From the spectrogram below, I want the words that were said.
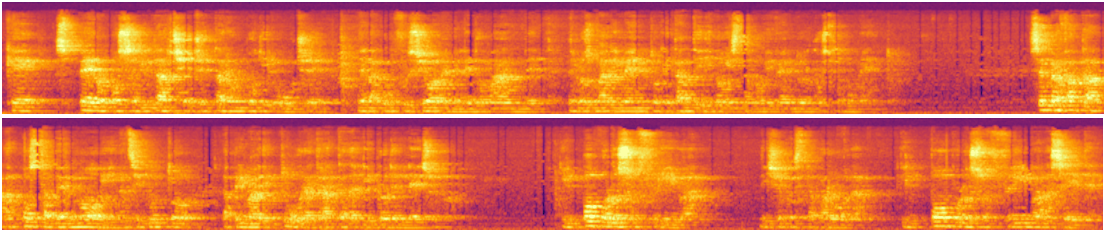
che spero possa aiutarci a gettare un po' di luce nella confusione, nelle domande, nello smarrimento che tanti di noi stanno vivendo in questo momento. Sembra fatta apposta per noi, innanzitutto la prima lettura tratta dal libro dell'Esodo. Il popolo soffriva, dice questa parola, il popolo soffriva la sede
